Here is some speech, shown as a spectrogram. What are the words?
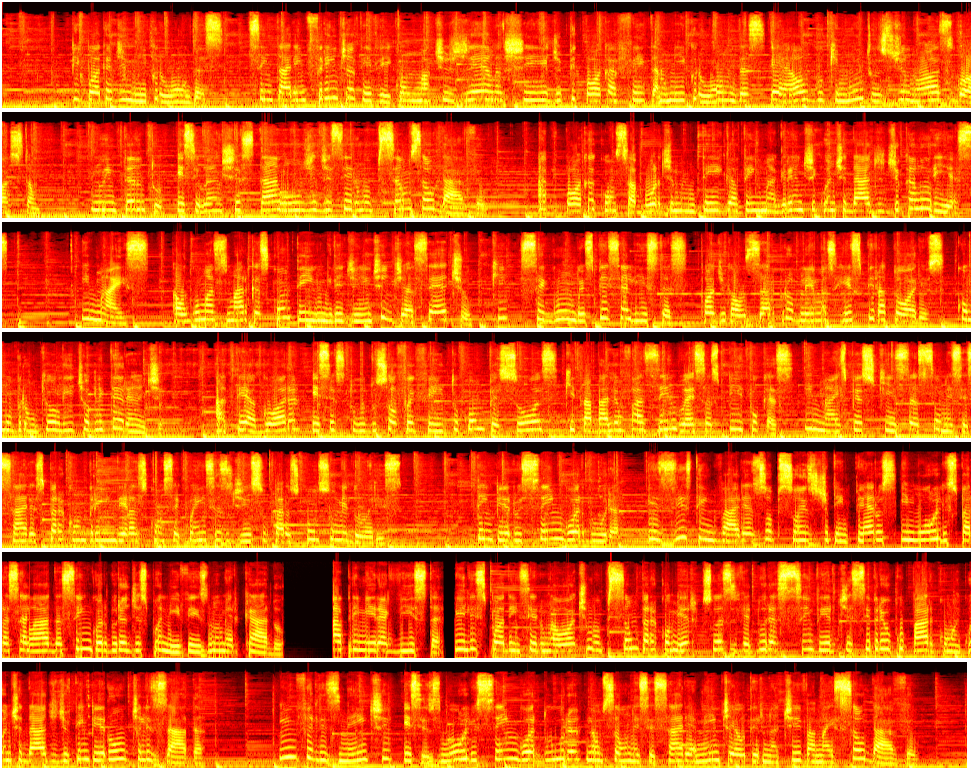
Pipoca de micro-ondas. Sentar em frente à TV com uma tigela cheia de pipoca feita no micro-ondas é algo que muitos de nós gostam. No entanto, esse lanche está longe de ser uma opção saudável. A pipoca com sabor de manteiga tem uma grande quantidade de calorias. E mais, Algumas marcas contêm um ingrediente diacétil, que, segundo especialistas, pode causar problemas respiratórios, como bronquiolite obliterante. Até agora, esse estudo só foi feito com pessoas que trabalham fazendo essas pipocas, e mais pesquisas são necessárias para compreender as consequências disso para os consumidores. Temperos sem gordura. Existem várias opções de temperos e molhos para salada sem gordura disponíveis no mercado. À primeira vista, eles podem ser uma ótima opção para comer suas verduras sem ter de se preocupar com a quantidade de tempero utilizada. Infelizmente, esses molhos sem gordura não são necessariamente a alternativa mais saudável.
